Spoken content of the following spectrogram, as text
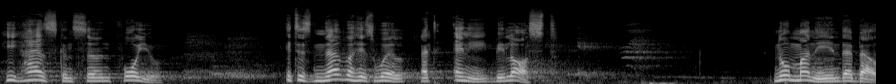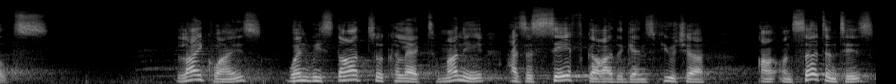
He has concern for you. It is never His will that any be lost. No money in their belts. Likewise, when we start to collect money as a safeguard against future uh, uncertainties,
